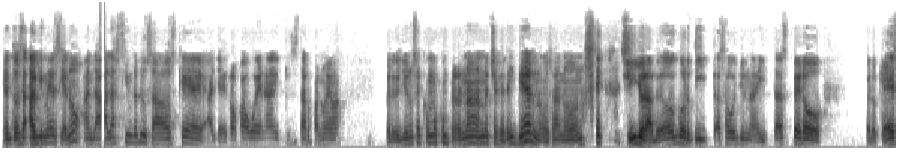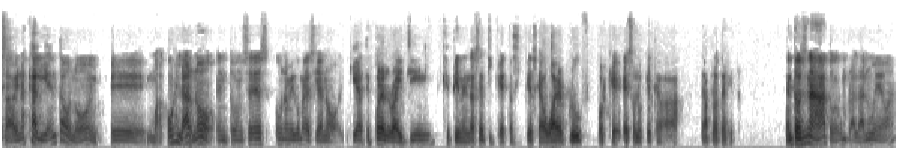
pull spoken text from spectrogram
Entonces alguien me decía, no, anda a las tiendas de usados que allá hay ropa buena, incluso está ropa nueva, pero yo no sé cómo comprar una, una chaqueta de invierno, o sea, no, no sé, sí, yo las veo gorditas, abollonaditas, pero pero ¿qué? ¿Esa vaina calienta o no? Eh, ¿Me va a congelar? No. Entonces un amigo me decía, no, quédate por el writing que tienen las etiquetas y que sea waterproof, porque eso es lo que te va, a proteger. Entonces nada, tengo que comprar la nueva.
